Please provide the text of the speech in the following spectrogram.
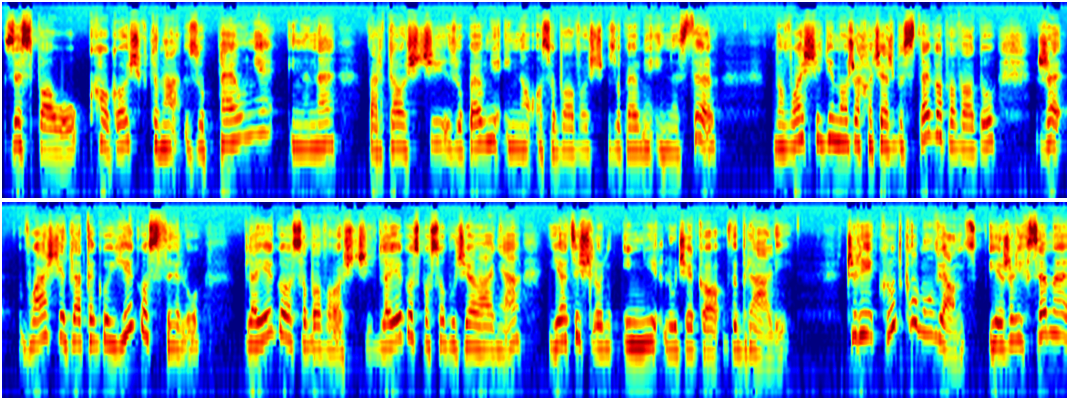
zespołu kogoś, kto ma zupełnie inne wartości, zupełnie inną osobowość, zupełnie inny styl. No właśnie nie może chociażby z tego powodu, że właśnie dla tego jego stylu, dla jego osobowości, dla jego sposobu działania, jacyś inni ludzie go wybrali. Czyli krótko mówiąc, jeżeli chcemy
